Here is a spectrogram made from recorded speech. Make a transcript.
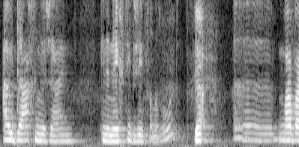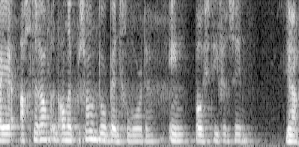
uitdagingen zijn. In de negatieve zin van het woord. Ja, Eh, maar waar je achteraf een ander persoon door bent geworden, in positievere zin. ja.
